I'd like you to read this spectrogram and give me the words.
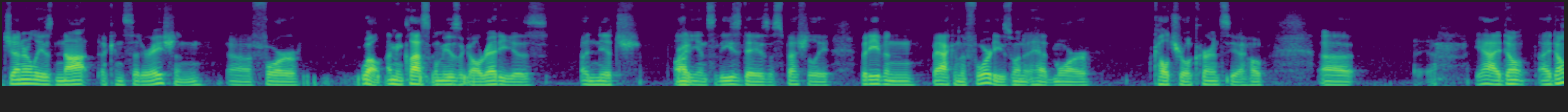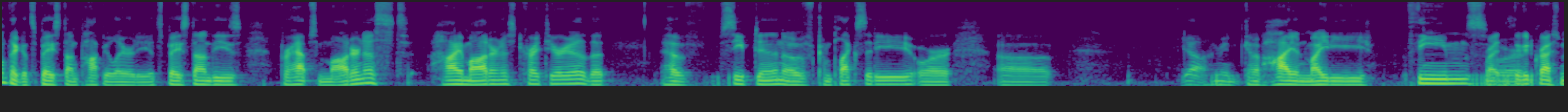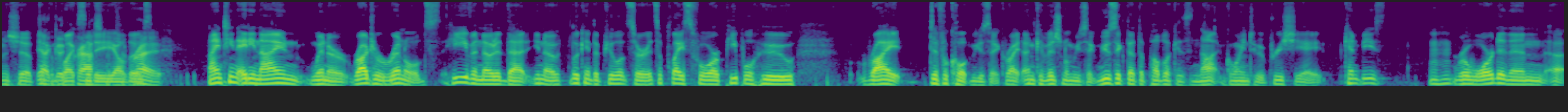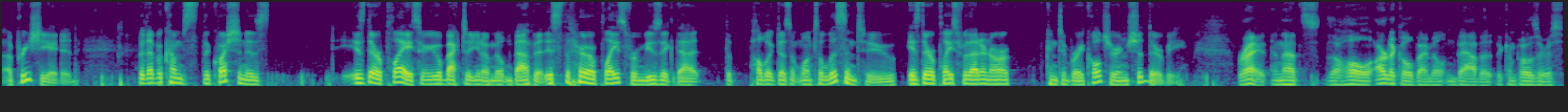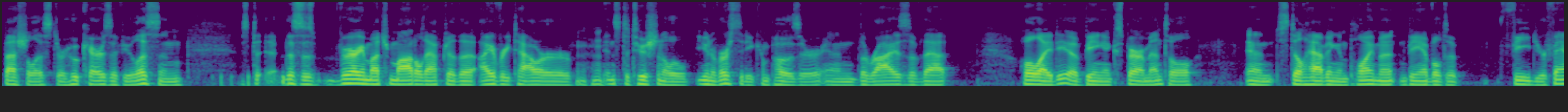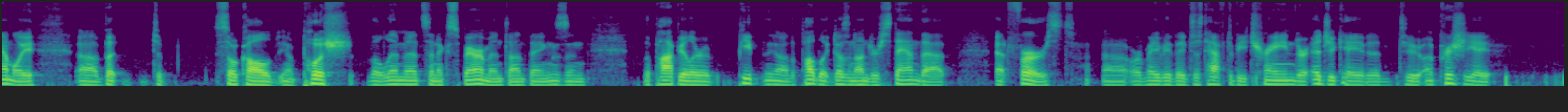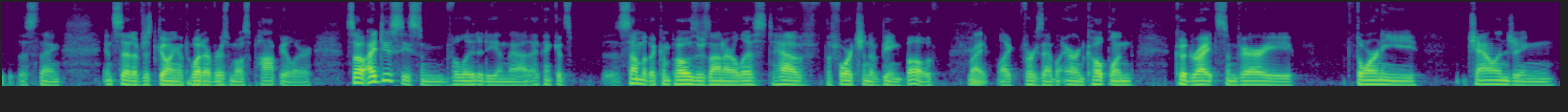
generally is not a consideration uh, for, well, I mean, classical music already is a niche Right. audience these days, especially, but even back in the 40s when it had more cultural currency, I hope. Uh, yeah, I don't, I don't think it's based on popularity. It's based on these perhaps modernist, high modernist criteria that have seeped in of complexity or, uh, yeah, I mean, kind of high and mighty themes. Right, or- the good craftsmanship, yeah, the good complexity, all those. Right. 1989 winner Roger Reynolds, he even noted that, you know, looking at the Pulitzer, it's a place for people who write difficult music, right? unconventional music, music that the public is not going to appreciate, can be Mm-hmm. rewarded and uh, appreciated. But that becomes the question is is there a place, and you go back to, you know, Milton Babbitt, is there a place for music that the public doesn't want to listen to? Is there a place for that in our contemporary culture, and should there be? Right, and that's the whole article by Milton Babbitt, the composer is specialist, or who cares if you listen. St- This is very much modeled after the Ivory Tower institutional university composer and the rise of that whole idea of being experimental and still having employment and being able to feed your family, uh, but to so-called you know push the limits and experiment on things. And the popular people you know the public doesn't understand that at first uh, or maybe they just have to be trained or educated to appreciate this thing instead of just going with whatever's most popular so i do see some validity in that i think it's some of the composers on our list have the fortune of being both Right. like for example aaron copland could write some very thorny challenging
